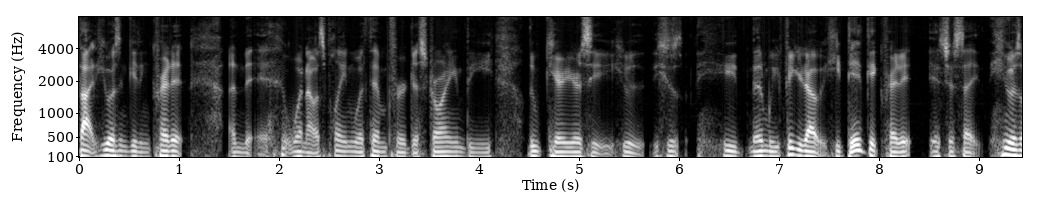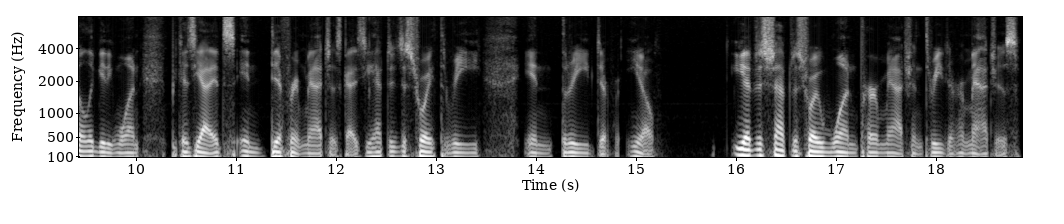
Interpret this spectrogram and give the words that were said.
thought he wasn't getting credit, and when I was playing with him for destroying the loot carriers, he he he, he then we figured out he did get credit. It's just that he was only getting one because yeah, it's in different matches, guys. You have to destroy three in three different, you know, you just have to destroy one per match in three different matches.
